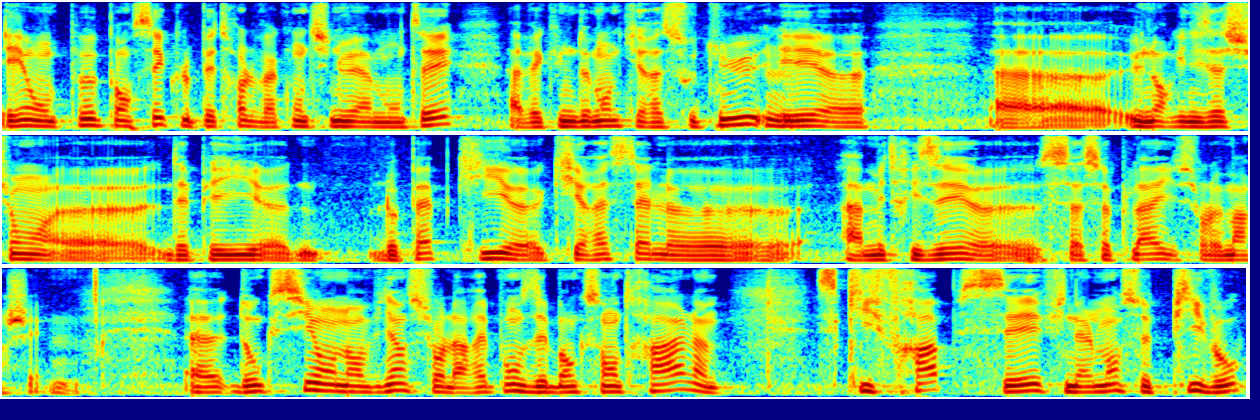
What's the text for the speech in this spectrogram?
Et on peut penser que le pétrole va continuer à monter avec une demande qui reste soutenue Mm. et euh, une organisation euh, des pays, euh, l'OPEP, qui, euh, qui reste, elle, euh, à maîtriser euh, sa supply sur le marché. Euh, donc si on en vient sur la réponse des banques centrales, ce qui frappe, c'est finalement ce pivot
